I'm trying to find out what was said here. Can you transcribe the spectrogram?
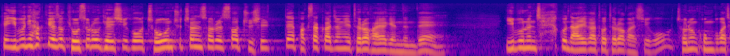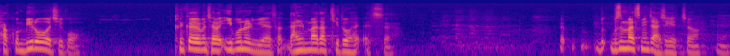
그 이분이 학교에서 교수로 계시고 좋은 추천서를 써 주실 때 박사과정에 들어가야겠는데 이분은 자꾸 나이가 더 들어가시고 저는 공부가 자꾸 미루어지고 그러니까 여러분 제가 이분을 위해서 날마다 기도했어요. 무슨 말씀인지 아시겠죠? 예.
